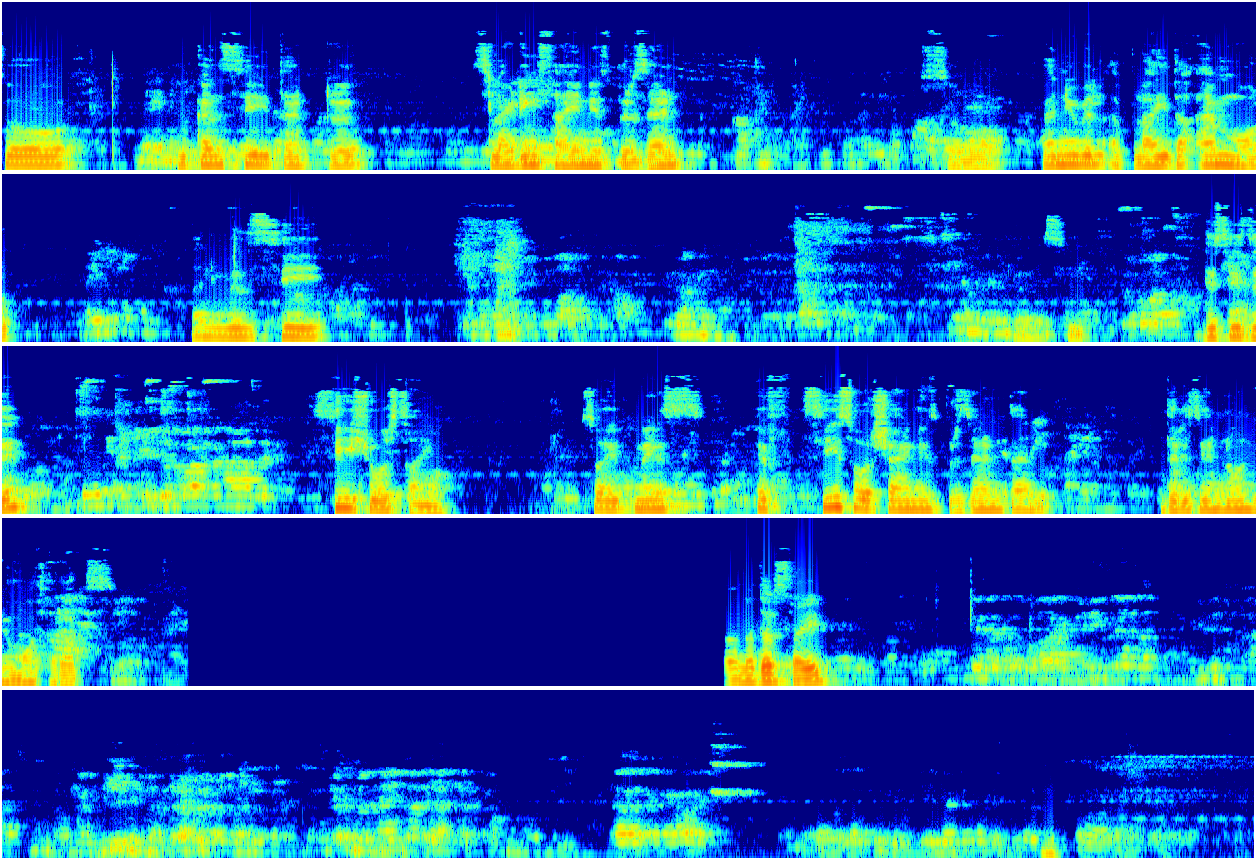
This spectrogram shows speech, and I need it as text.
so you can see that uh, sliding sign is present. So when you will apply the M mode then you will see this is a seashore sign. So it means if seashore shine is present then there is a no pneumothorax another side.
